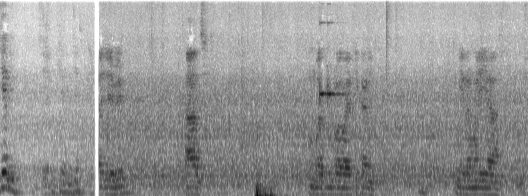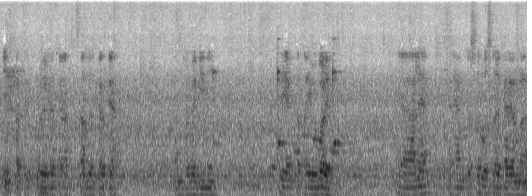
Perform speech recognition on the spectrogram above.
जय भीम. आज या ठिकाणी मीरामाई या एक पात्रिक प्रयोगाच्या सादर करत्या. आमच्या भगिनी प्रियांकाताई उबळे या आल्या आणि आमच्या सर्व सहकाऱ्यांना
